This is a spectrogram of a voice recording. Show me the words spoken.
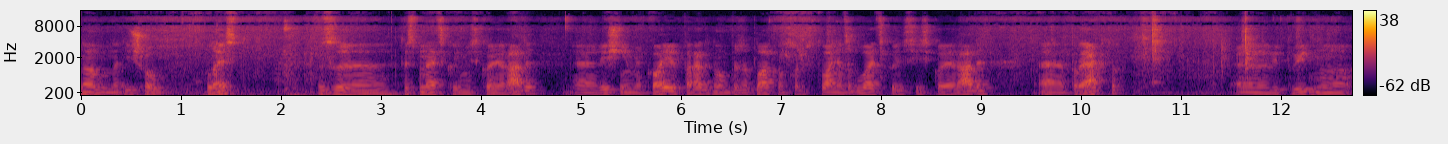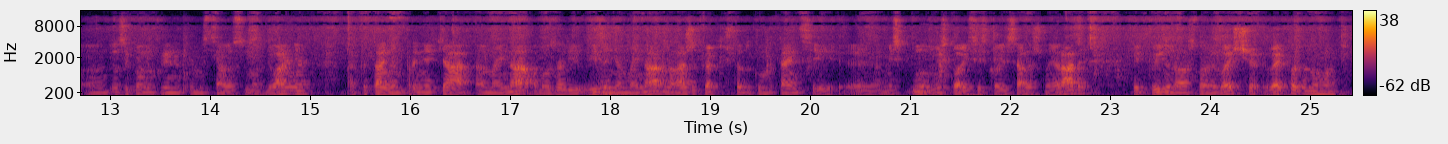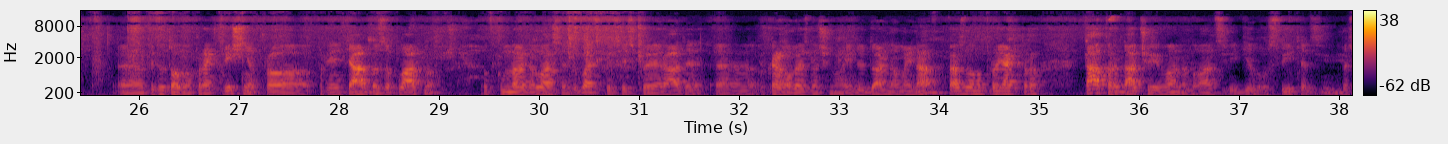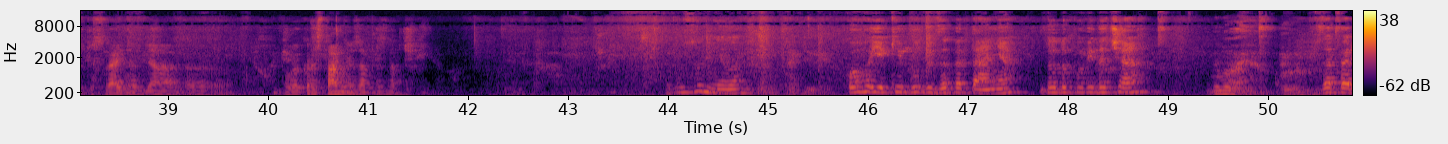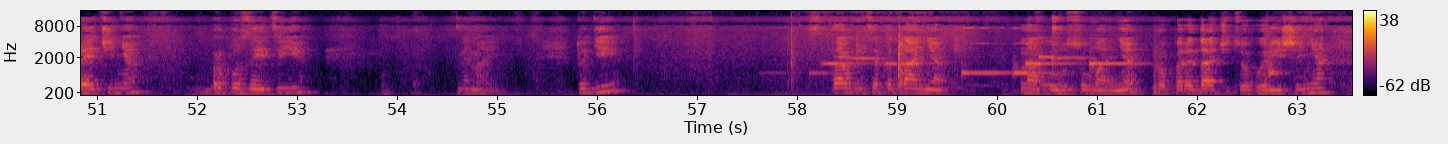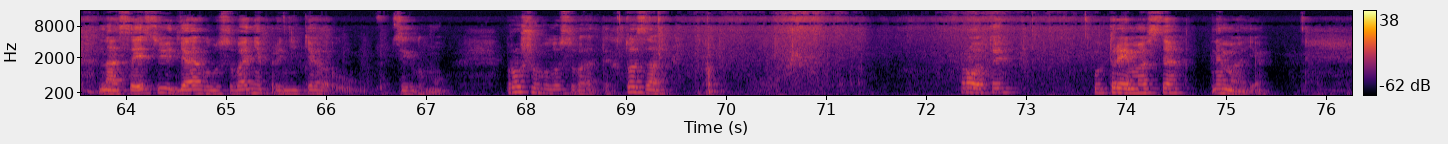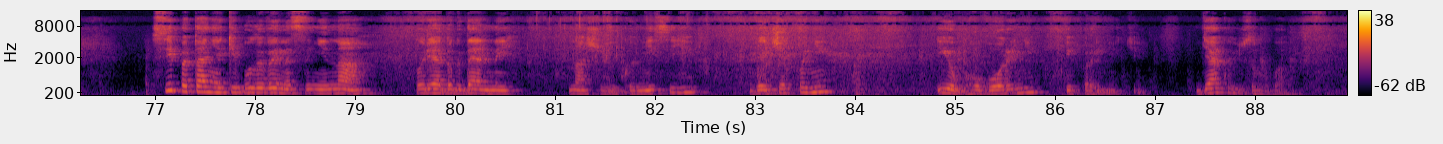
нам надійшов лист з Тисменецької міської ради, е, рішенням якої передано безоплатне користування Добувецької сільської ради е, проектор. Е, Відповідно е, до закону України про місцеве самоврядування е, питанням прийняття е, майна або взагалі віддання майна належить виключно до компетенції е, міськ- ну, міської сільської селищної ради. Відповідно на основі вище викладеного е, підготовлено проект рішення про прийняття безоплатно в комунальну власність Дубецької сільської ради е, окремо визначеного індивідуального майна вказаного проєктора та передачу його на баланс відділу освіти безпосередньо для е, використання за призначенням. Розуміло. Кого які будуть запитання до доповідача, Немає. заперечення, пропозиції? Немає. Тоді ставлюся питання на голосування про передачу цього рішення на сесію для голосування прийняття в цілому. Прошу голосувати. Хто за? Проти? Утримався? Немає. Всі питання, які були винесені на порядок денний нашої комісії, вичерпані і обговорені, і прийняті. Дякую за увагу.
